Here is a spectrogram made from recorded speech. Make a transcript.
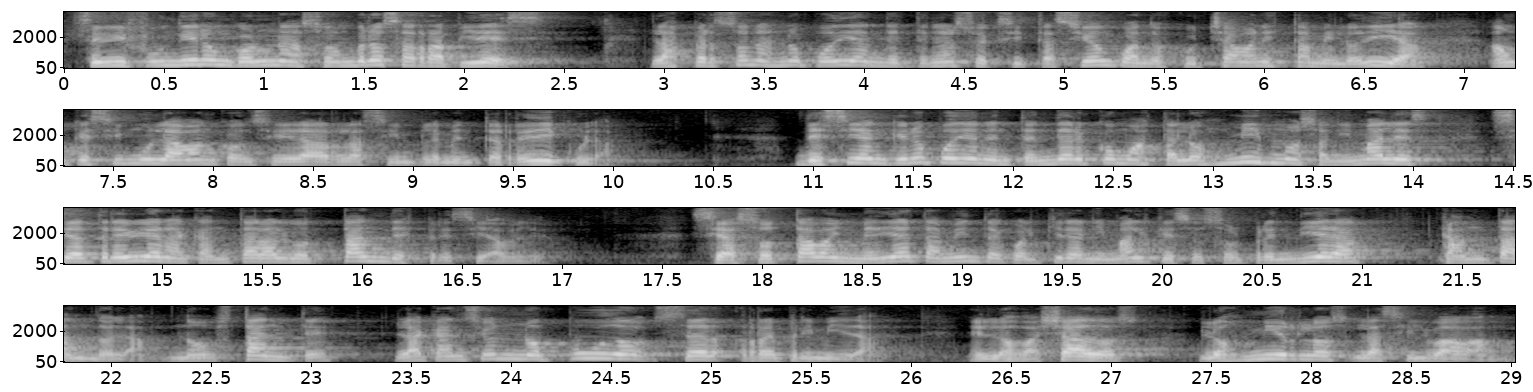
Se difundieron con una asombrosa rapidez. Las personas no podían detener su excitación cuando escuchaban esta melodía, aunque simulaban considerarla simplemente ridícula. Decían que no podían entender cómo hasta los mismos animales se atrevían a cantar algo tan despreciable. Se azotaba inmediatamente a cualquier animal que se sorprendiera cantándola. No obstante, la canción no pudo ser reprimida. En los vallados, los mirlos la silbaban,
